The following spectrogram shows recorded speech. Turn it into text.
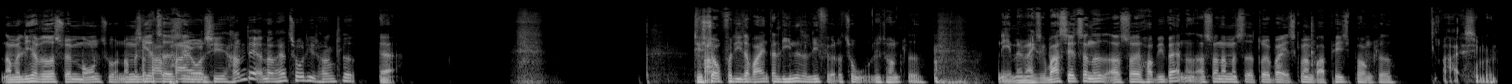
når man lige har været at svømme morgentur, når man Så lige har bare taget peger over og sin... sige, ham der, når han tog dit håndklæde. Det er sjovt, fordi der var en, der lignede sig lige før, der tog lidt håndklæde. Nej, men man skal bare sætte sig ned, og så hoppe i vandet, og så når man sidder og drøber af, skal man bare pisse på håndklædet. Nej, Simon.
